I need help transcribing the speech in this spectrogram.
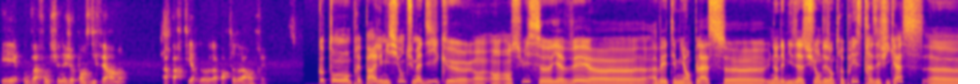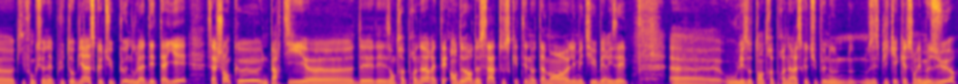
et on va fonctionner, je pense, différemment à partir de la rentrée quand on préparait l'émission, tu m'as dit que euh, en, Suisse, il y avait, euh, avait été mis en place euh, une indemnisation des entreprises très efficace, qui fonctionnait plutôt bien. Est-ce que tu peux nous la détailler, sachant que une partie des, entrepreneurs était en dehors de ça, tout ce qui était notamment les métiers ubérisés ou les auto-entrepreneurs? Est-ce que tu peux nous, expliquer quelles sont les mesures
